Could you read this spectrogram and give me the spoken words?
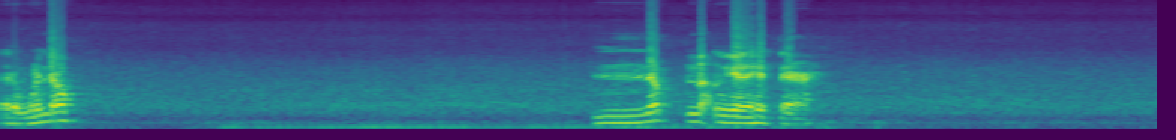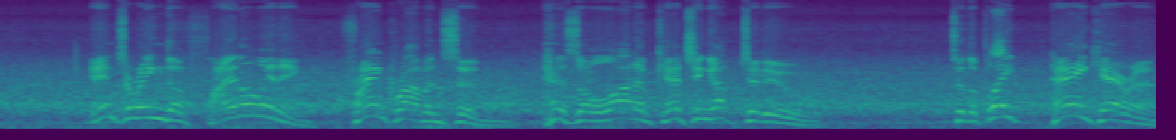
At a window? Nope, nothing gonna hit there. Entering the final inning, Frank Robinson has a lot of catching up to do. To the plate, Hank Aaron.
